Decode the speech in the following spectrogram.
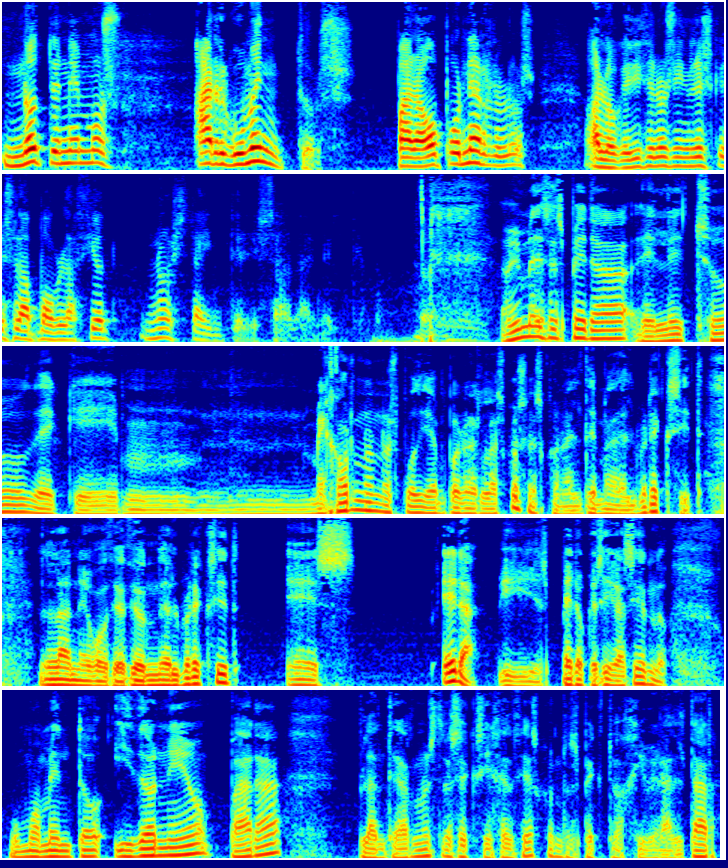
no tenemos argumentos para oponerlos a lo que dicen los ingleses, que es la población no está interesada en el tema. A mí me desespera el hecho de que mm, mejor no nos podían poner las cosas con el tema del Brexit. La negociación del Brexit es era y espero que siga siendo un momento idóneo para plantear nuestras exigencias con respecto a Gibraltar.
